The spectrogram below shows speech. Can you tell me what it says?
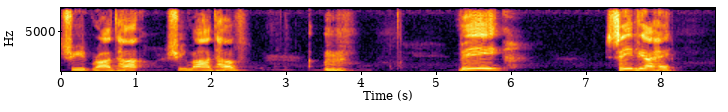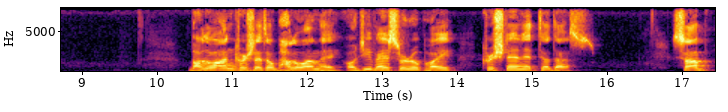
श्री राधा श्री माधव वे सेव्य है। भगवान कृष्ण तो भगवान है और जीव स्वरूप है कृष्ण नित्य दास। सब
